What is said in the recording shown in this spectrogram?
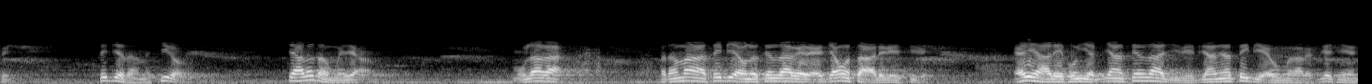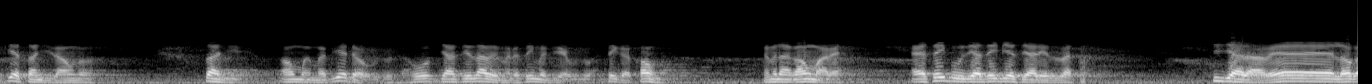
သိသိကြတာမရှိတော့ဘူး။ရှားလို့တော့မရဘူး မူလကပထမကစိတ်ပြောင်းလို့စဉ်းစားခဲ့တဲ့အကြောင်းအစာလေးတွေရှိတယ်။အဲဒီဟာလေးဘုန်းကြီးကပြန်စဉ်းစားကြည့်တယ်ပြန်ပြန်စိတ်ပြောင်းအောင်မလားလေပြည့်ချင်ပြည့်စမ်းကြည့်အောင်လို့စကြည့်။ဩအောင်းမမပြတ်တော့ဘူးသူဟိုပြန်စဉ်းစားပဲမလဲစိတ်မပြတ်ဘူးသူစိတ်ကကောင်းတယ်အမှန်တရားကောင်းပါလေအဲစိတ်ပူစရာစိတ်ပြည့်စရာတွေဆိုတာရှိကြတာပဲလောက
